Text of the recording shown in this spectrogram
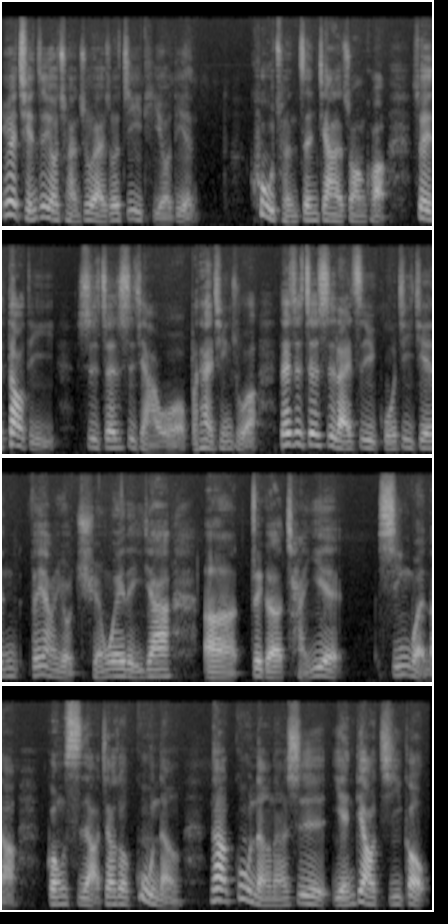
因为前阵有传出来说记忆体有点库存增加的状况，所以到底。是真是假，我不太清楚哦。但是这是来自于国际间非常有权威的一家呃这个产业新闻啊公司啊，叫做固能。那固能呢是研调机构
